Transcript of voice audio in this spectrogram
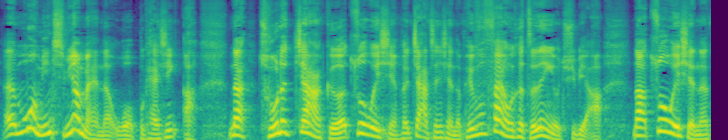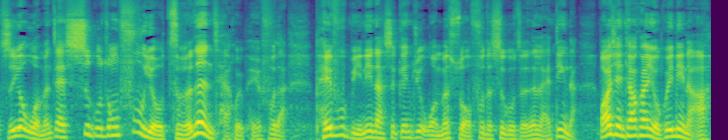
呃，莫名其妙买呢我不开心啊。那除了价格，座位险和驾乘险的赔付范围和责任有区别啊。那座位险呢，只有我们在事故中负有责任。才会赔付的，赔付比例呢是根据我们所负的事故责任来定的。保险条款有规定的啊，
